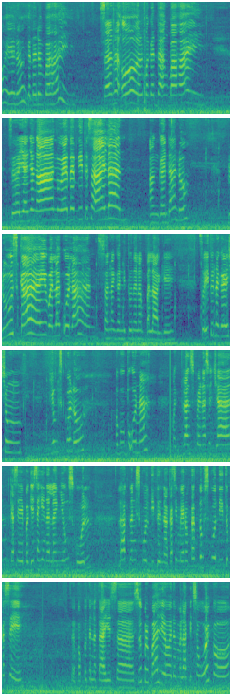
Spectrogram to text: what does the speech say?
Oh, ayan oh, ganda ng bahay. Sana all, maganda ang bahay. So, yan yung ang weather dito sa Ireland. Ang ganda, no? Blue sky, walang ulan. Sana ganito na lang palagi. So, ito na guys yung, yung school, oh. Mabubuo na. Mag-transfer na sa dyan kasi bagisahin na lang yung school. Lahat ng school dito na kasi merong tatlong school dito kasi. So, papunta na tayo sa Super Valio na malapit sa work ko.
